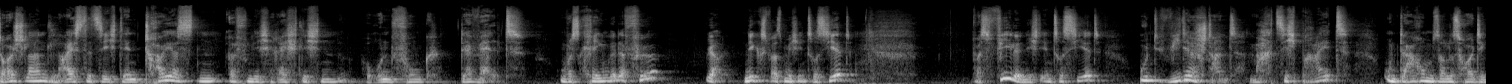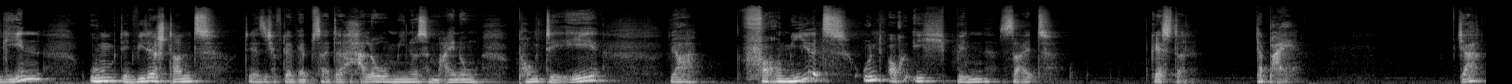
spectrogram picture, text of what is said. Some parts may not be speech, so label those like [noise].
Deutschland leistet sich den teuersten öffentlich-rechtlichen Rundfunk der Welt. Und was kriegen wir dafür? Ja, nichts, was mich interessiert, was viele nicht interessiert. Und Widerstand macht sich breit. Und darum soll es heute gehen, um den Widerstand, der sich auf der Webseite hallo-meinung.de ja, formiert. Und auch ich bin seit gestern dabei. Ja,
